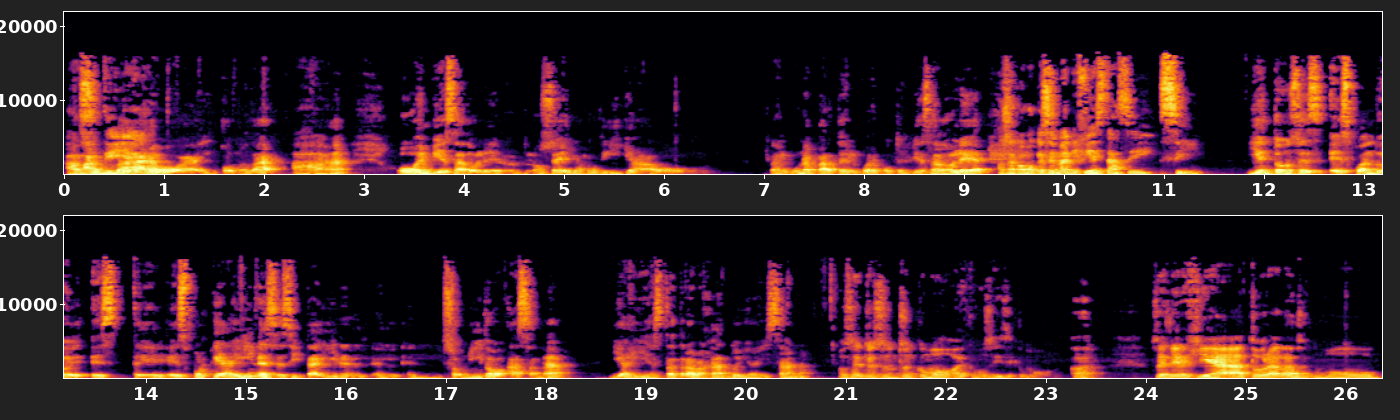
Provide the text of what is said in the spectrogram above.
A a, martillar. o a incomodar. Ajá. Ajá. O empieza a doler, no sé, la rodilla o alguna parte del cuerpo te empieza a doler, O sea, como que se manifiesta así. sí. Y entonces es cuando este es porque ahí necesita ir el, el- el sonido a sanar. Y ahí está trabajando y ahí sana. O sea, entonces son, son como, ay, ¿cómo se dice? Como, ah, o sea, energía atorada, o sea, como,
